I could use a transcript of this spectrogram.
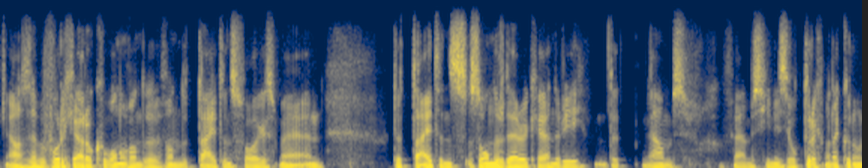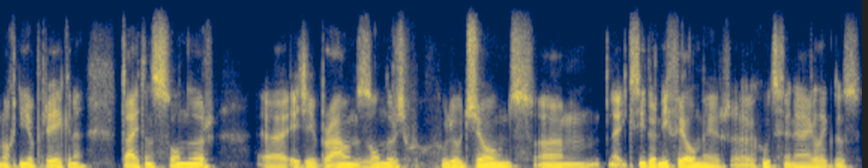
ja, ze hebben vorig jaar ook gewonnen van de, van de Titans volgens mij. En de Titans zonder Derrick Henry, dat, ja, misschien is hij ook terug, maar daar kunnen we nog niet op rekenen. Titans zonder eh, AJ Brown zonder Julio Jones. Ehm, ik zie er niet veel meer eh, goeds in eigenlijk. Dus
